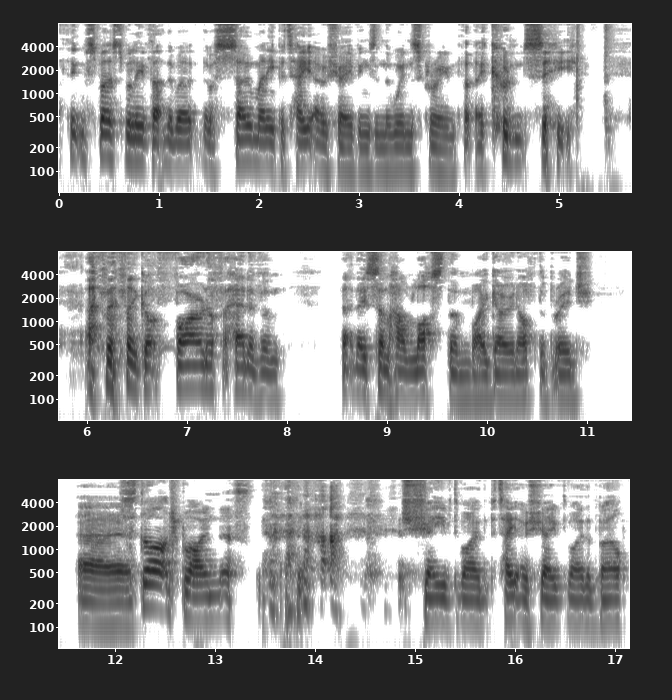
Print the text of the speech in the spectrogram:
I think we're supposed to believe that there were there were so many potato shavings in the windscreen that they couldn't see, and then they got far enough ahead of them that they somehow lost them by going off the bridge, uh, Starch blindness. shaved by the potato shaved by the bell.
